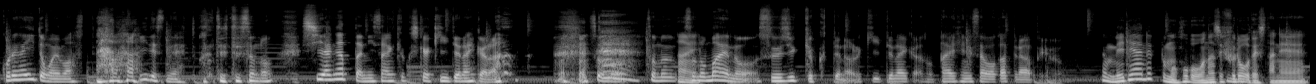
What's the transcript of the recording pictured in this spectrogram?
これがいいと思いますって。あ いいですね。とかって言って、その、仕上がった2、3曲しか聞いてないから、その、その、はいその前の数十曲ってのは俺聞いてないから、その大変さは分かってなかったけど。でもメディアループもほぼ同じフローでしたね。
